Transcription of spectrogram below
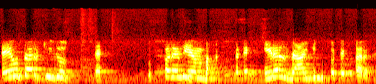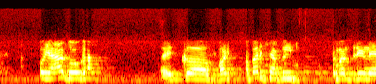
देवदर की जो है, उस पर यदि हम बात करें नीरज डांगी को लेकर, आपको याद होगा एक बड़ी खबर छपी मुख्यमंत्री ने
